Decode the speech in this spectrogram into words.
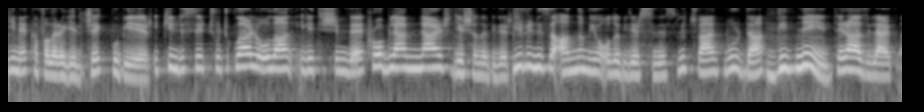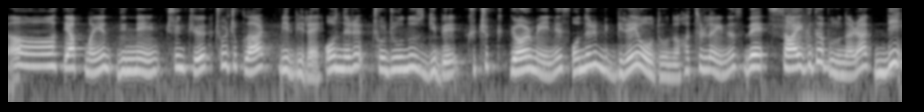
yine kafalara gelecek. Bu bir. İkincisi çocuklarla olan iletişimde problemler yaşanabilir. Birbirinizi anlamıyor olabilirsiniz. Lütfen burada dinleyin. Teraziler ah yapmayın dinleyin. Çünkü çocuklar bir birey. Onları çocuğunuz gibi küçük görmeyiniz. Onların bir birey olduğunu hatırlayınız ve saygıda bulunarak ne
